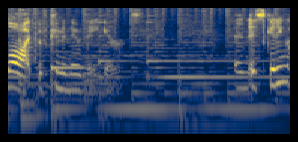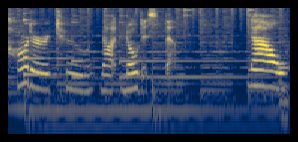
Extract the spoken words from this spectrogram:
lot of continuity errors and it's getting harder to not notice them. Now,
